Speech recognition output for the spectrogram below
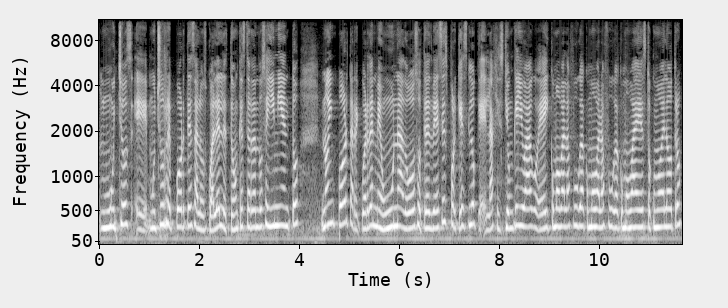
muchos, eh, muchos reportes a los cuales les tengo que estar dando seguimiento. No importa, recuérdenme una, dos o tres veces, porque es lo que la gestión que yo hago. Hey, ¿Cómo va la fuga? ¿Cómo va la fuga? ¿Cómo va esto? ¿Cómo va el otro?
